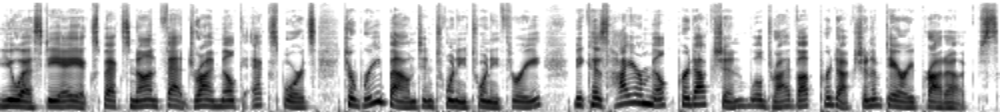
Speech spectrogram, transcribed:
USDA expects non fat dry milk exports to rebound in 2023 because higher milk production will drive up production of dairy products.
